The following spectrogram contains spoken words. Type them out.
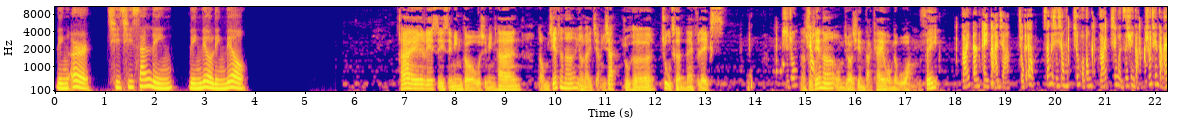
零二七七三零零六零六。Hi，this is Mingo，我是明翰。那我们接着呢，要来讲一下如何注册 Netflix。时钟。那首先呢，我们就要先打开我们的网飞。Live and Pay 档案夹，九个 App，三个新项目：生活风 Live 新闻资讯档、书签档案、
